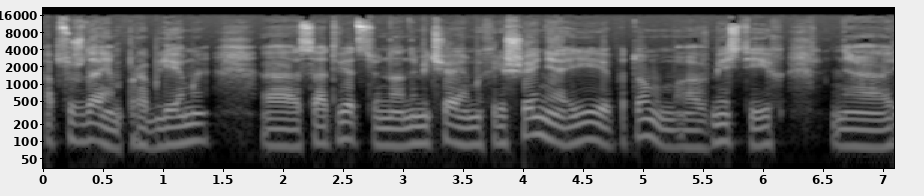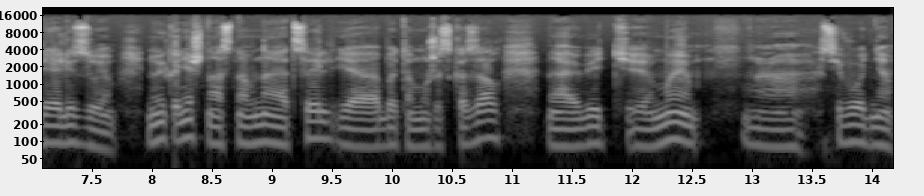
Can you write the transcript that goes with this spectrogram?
обсуждаем проблемы, соответственно, намечаем их решения и потом вместе их реализуем. Ну и, конечно, основная цель, я об этом уже сказал, ведь мы сегодня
